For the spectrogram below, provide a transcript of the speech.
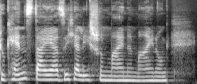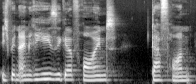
Du kennst da ja sicherlich schon meine Meinung. Ich bin ein riesiger Freund davon,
